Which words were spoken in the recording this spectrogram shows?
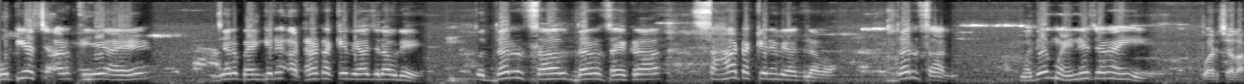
ओटीएस अर्थ हे आहे जर बँकेने अठरा टक्के व्याज लावले तर दर साल दर सैकडा सहा टक्क्याने व्याज लावा. दर साल. मध्ये महिन्याच्या नाही. वर्षाला.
